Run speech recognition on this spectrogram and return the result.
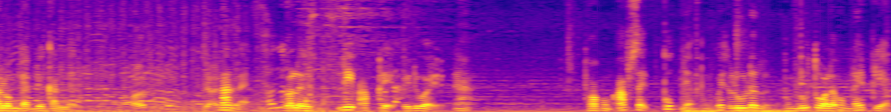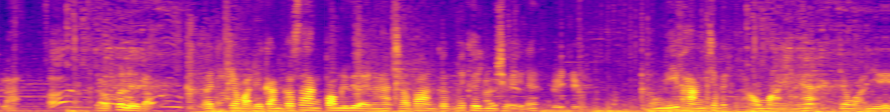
อารมณ์แบบเดียวกันเลย นั่นแหละก็เลยรีบอัปเกรดไปด้วยนะฮะพอผมอัพเสร็จปุ๊บเนี่ยผมก็จะรู้เลยผมรู้ตัวแล้วผมได้เปรียบละเราก็เลยแบบในจังหวะเดียวกันก็สร้างป้อมเรื่อยๆนะฮะชาวบ้านก็ไม่เคยอยู่เฉยนะตรงนี้พังจะไม่เอาใหม่นะฮะจังหวะนี้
